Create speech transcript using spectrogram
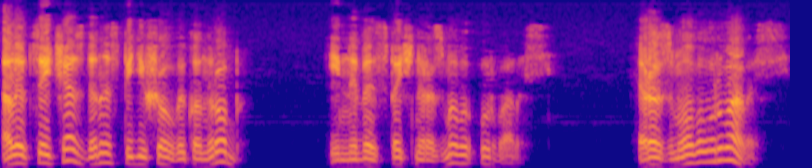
але в цей час до нас підійшов виконроб, і небезпечна розмова урвалась. Розмова урвалась,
